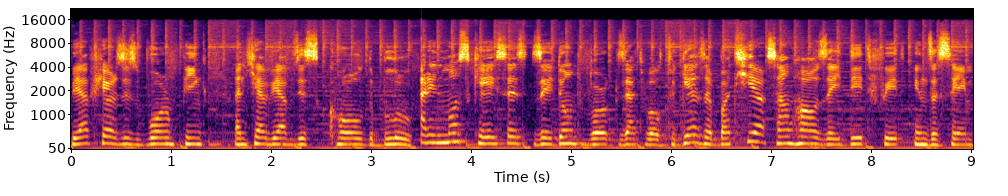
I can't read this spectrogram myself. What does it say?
We have here this warm pink and here we have this cold blue. And in most cases they don't work that well together but here somehow they did fit in the same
